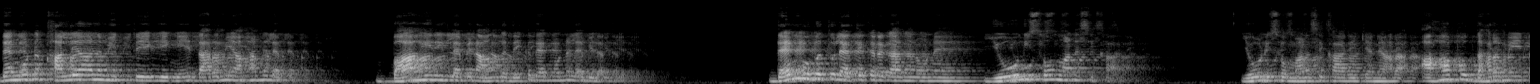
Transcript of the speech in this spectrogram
දැන් ඔන්න කල්්‍යයාන මිත්‍රයගෙන්ගේ ධර්මය අහන්න ලැබෙන. බාහිරින් ලැබෙන අංග දෙක දැන් ඔන්න ලැබිලතිය. දැන් ඔබ තුළ ඇති කරගන්න ඕනෑ යෝනිසෝ මනසිකාරය. යෝනිසෝ මනසිකාරය කියන අර අහපු ධර්මයට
